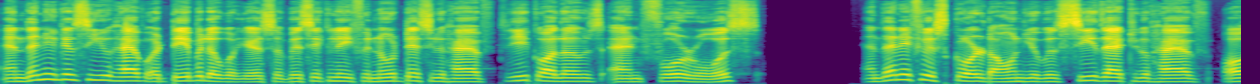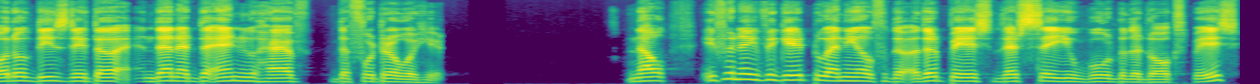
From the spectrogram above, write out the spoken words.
And then you can see you have a table over here. So basically, if you notice, you have three columns and four rows. And then if you scroll down, you will see that you have all of these data. And then at the end, you have the footer over here. Now, if you navigate to any of the other page, let's say you go to the docs page.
